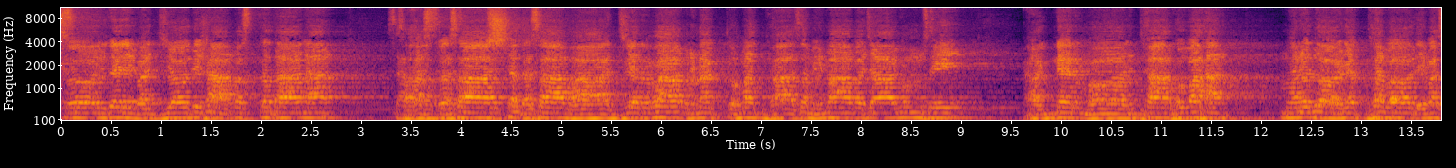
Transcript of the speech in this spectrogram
सोर्जरिवज्योतिषापस्ततान सहस्रसाशतसा वाज्यर्वा वृणक्तुमद्भासमिमावचागुंसि अग्निर्मोर्धा भुवः मरुतो यद्धवो दिवः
